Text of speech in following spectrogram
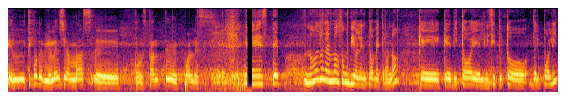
el tipo de violencia más eh, constante, ¿cuál es? Este, nosotros tenemos un violentómetro, ¿no? Que, editó el Instituto del Poli,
